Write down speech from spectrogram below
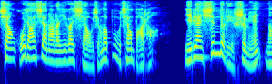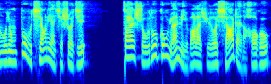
向国家献纳了一个小型的步枪靶场，以便新德里市民能够用步枪练习射击。在首都公园里挖了许多狭窄的壕沟，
